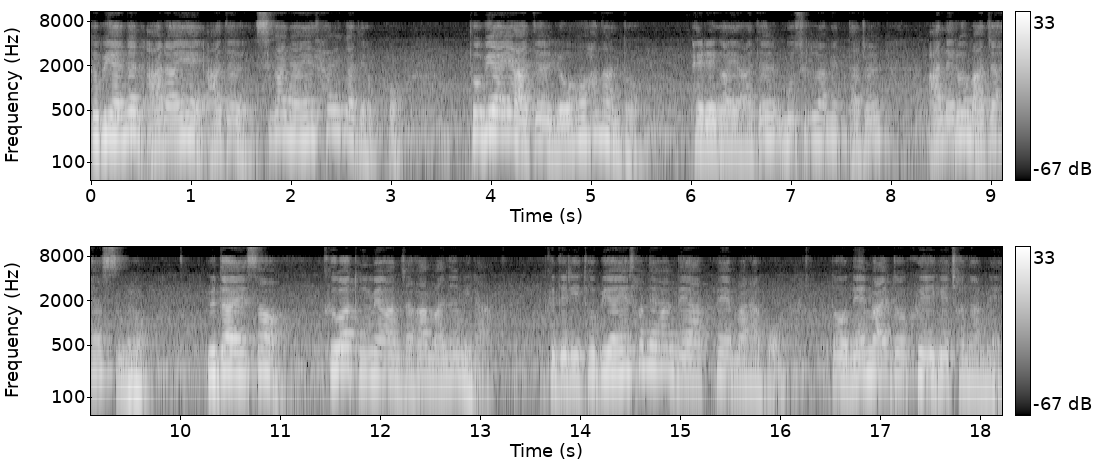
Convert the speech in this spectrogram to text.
도비아는 아라의 아들 스가냐의 사위가 되었고 도비아의 아들 여호하난도 베레가의 아들 무술람의 딸을 아내로 맞이하였으므로 유다에서 그와 동맹한 자가 많음이라 그들이 도비아의 선행을 내 앞에 말하고 또 내 말도 그에게 전함에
